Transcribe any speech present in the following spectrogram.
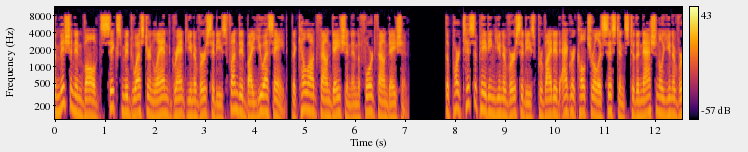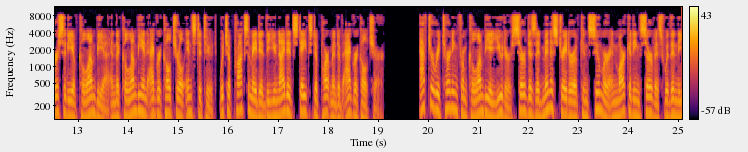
The mission involved six Midwestern land-grant universities funded by USAID, the Kellogg Foundation and the Ford Foundation. The participating universities provided agricultural assistance to the National University of Colombia and the Colombian Agricultural Institute, which approximated the United States Department of Agriculture. After returning from Colombia Yeutter served as Administrator of Consumer and Marketing Service within the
